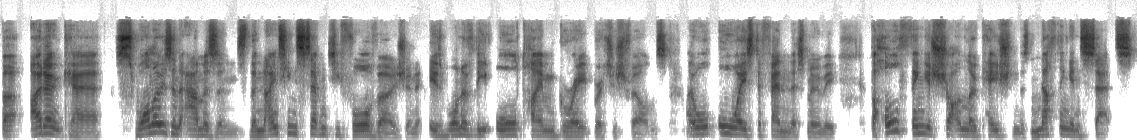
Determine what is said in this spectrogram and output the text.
but i don't care. Swallows and amazons the 1974 version is one of the all-time great british films. I will always defend this movie. The whole thing is shot on location. There's nothing in sets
